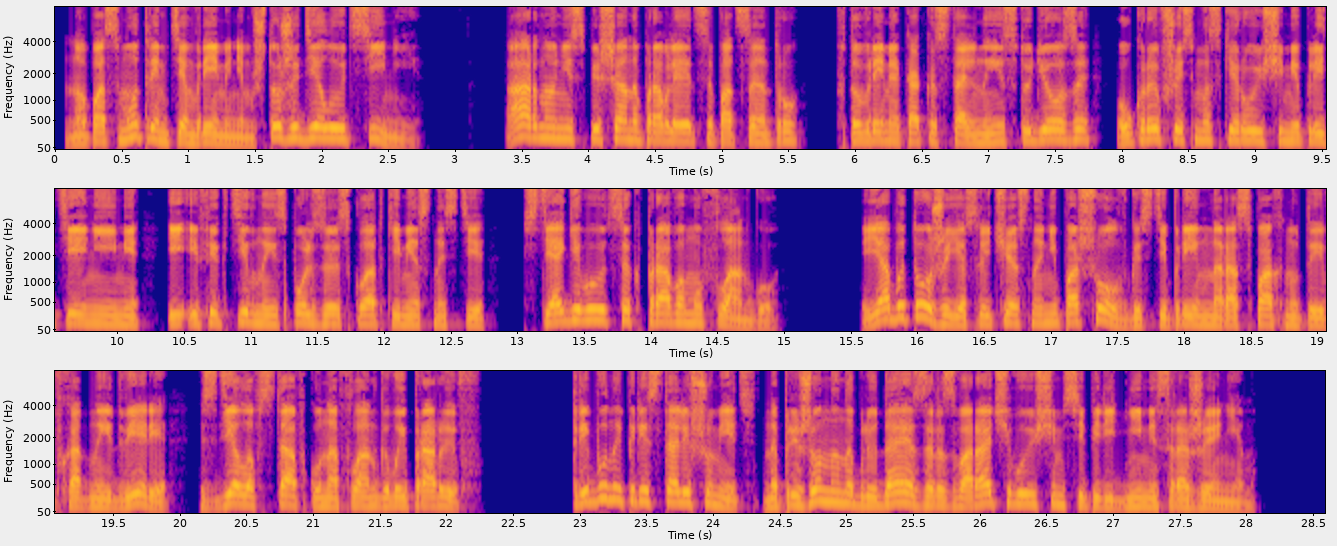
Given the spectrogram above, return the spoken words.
Но посмотрим тем временем, что же делают синие. Арно не спеша направляется по центру, в то время как остальные студиозы, укрывшись маскирующими плетениями и эффективно используя складки местности, стягиваются к правому флангу. Я бы тоже, если честно, не пошел в гостеприимно распахнутые входные двери, сделав ставку на фланговый прорыв. Трибуны перестали шуметь, напряженно наблюдая за разворачивающимся перед ними сражением.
